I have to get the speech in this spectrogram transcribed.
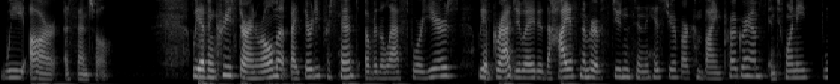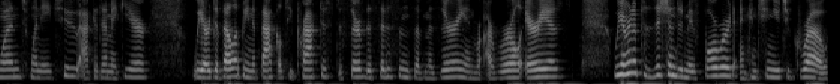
We are essential. We have increased our enrollment by 30% over the last four years. We have graduated the highest number of students in the history of our combined programs in 21 22 academic year. We are developing a faculty practice to serve the citizens of Missouri and our rural areas. We are in a position to move forward and continue to grow,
